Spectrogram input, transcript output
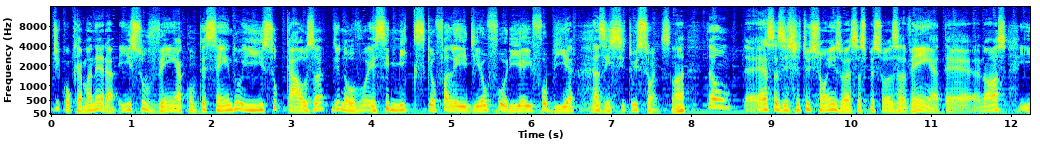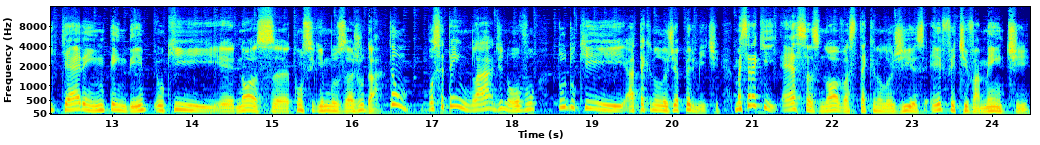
de qualquer maneira, isso vem acontecendo e isso causa, de novo, esse mix que eu falei de euforia e fobia nas instituições. Né? Então, essas instituições ou essas pessoas vêm até nós e querem entender o que eh, nós eh, conseguimos ajudar. Então, você tem lá, de novo, tudo que a tecnologia permite. Mas será que essas novas tecnologias efetivamente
